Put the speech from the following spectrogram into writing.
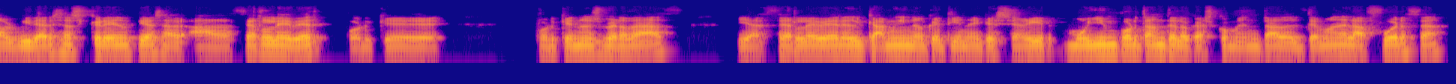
olvidar esas creencias, a, hacerle ver porque, porque no es verdad y hacerle ver el camino que tiene que seguir. Muy importante lo que has comentado, el tema de la fuerza,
